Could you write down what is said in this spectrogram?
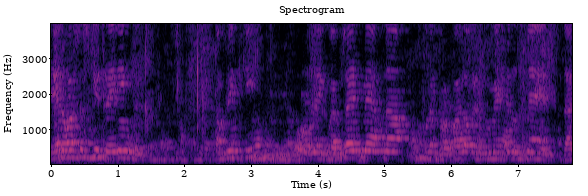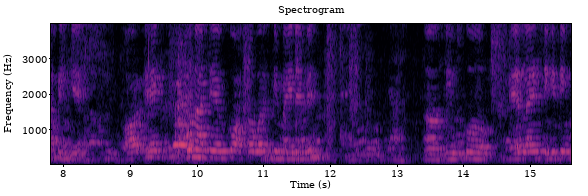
एयर हॉस्टेस की ट्रेनिंग कंप्लीट की और एक वेबसाइट में अपना पूरा प्रोफ़ाइल ऑफ़ इंफॉर्मेशन उसने दाखिल किए। और एक फ़ोन आती है उनको अक्टूबर के महीने में। अ, कि उसको एयरलाइन टिकटिंग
